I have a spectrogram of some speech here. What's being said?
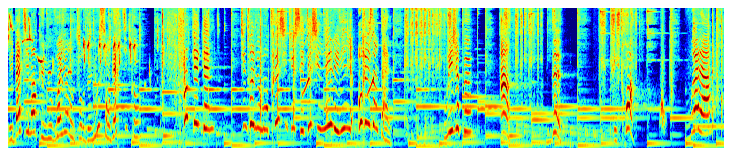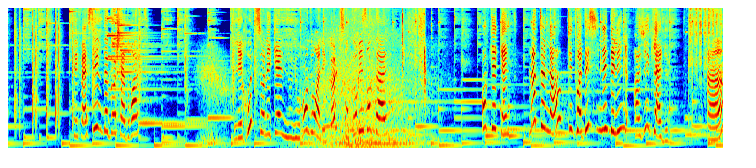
Les bâtiments que nous voyons autour de nous sont verticaux. Ok, Kent. Tu dois nous montrer si tu sais dessiner les lignes horizontales. Oui, je peux. 1, 2 et 3. Voilà. C'est facile de gauche à droite. Les routes sur lesquelles nous nous rendons à l'école sont horizontales. Ok, Kent. Maintenant, tu dois dessiner des lignes en zigzag. 1,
